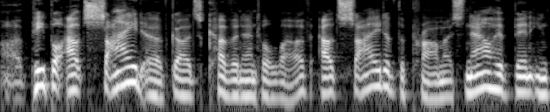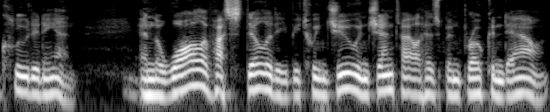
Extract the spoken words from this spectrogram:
uh, people outside of God's covenantal love, outside of the promise, now have been included in. And the wall of hostility between Jew and Gentile has been broken down.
